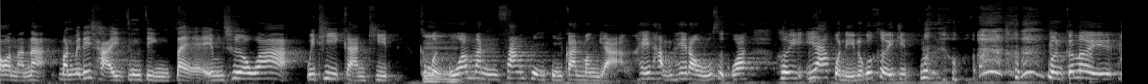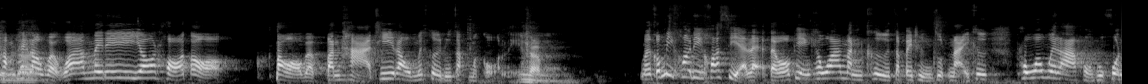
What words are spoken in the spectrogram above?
ตอนนั้นอะ มันไม่ได้ใช้จริง ๆ แต่เอ็มเชื่อว่าวิธีการคิด คือเหมือนอืมกับว่ามันสร้างภูมิคุ้มกันบางอย่าง ให้ทำให้เรารู้สึกว่าเฮ้ยยากกว่านี้เราก็เคยคิดมาแล้วมันก็เลยทำให้เราแบบว่าไม่ได้ย่อท้อต่อต่อแบบปัญหาที่เราไม่เคยรู้จักมาก่อนเลยครับ มันก็มีข้อดีข้อเสียแหละ แต่ว่าเพียงแค่ว่ามันคือจะไปถึงจุดไหนคือ เพราะว่าเวลาของทุกคน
